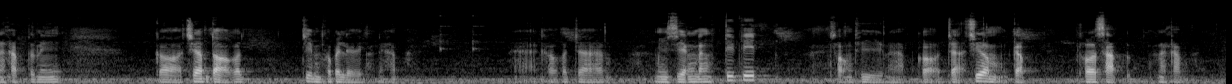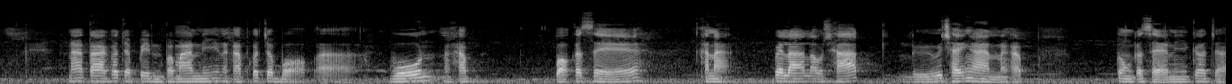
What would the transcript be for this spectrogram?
นะครับ ตัวนี้ก็เชื่อมต่อก็จิ้มเข้าไปเลยนะครับเขาก็จะมีเสียงดังติ๊ดๆ สองทีนะครับ ก็จะเชื่อมกับโทรศัพท์นะครับ หน้าตาก็จะเป็นประมาณนี้นะครับ ก็จะบอกอโวลต์นะครับ บอกกระแสขณะเวลาเราชาร์จหรือใช้งานนะครับ ตรงกระแสนี้ก็จะ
